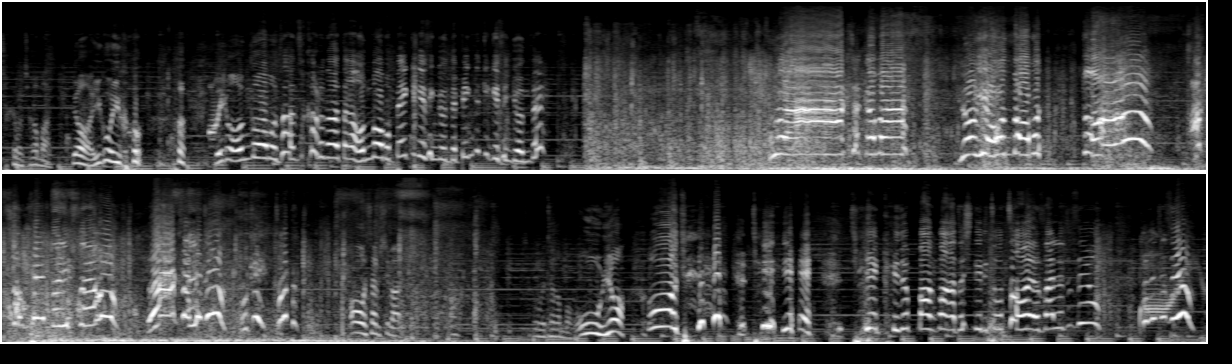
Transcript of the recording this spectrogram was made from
잠깐만 잠깐만. 야 이거 이거. 내가 언더아머 단속하러 나왔다가 언더아머 뺏기게 생겼는데 삥 뜯기게 생겼는데? 우와 잠깐만! 여기 언더아머 아! 악성 팬들 있어요! 아 살려줘! 오케이 잡았다! 어 잠시만. 아, 잠깐만 잠깐만. 오야! 어 뒤에 뒤에 뒤에 근육 빵빵 아저씨들이 쫓아와요. 살려주세요 살려주세요!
